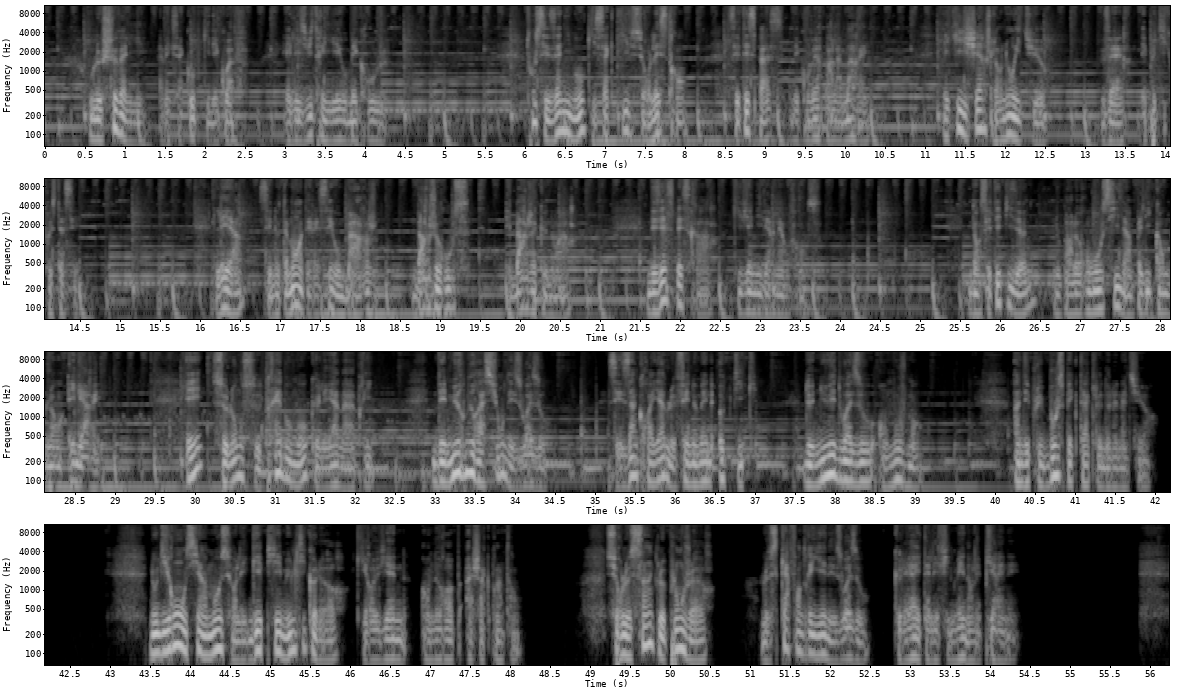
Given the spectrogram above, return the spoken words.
ou le chevalier avec sa coupe qui décoiffe et les huîtriers au bec rouge ces animaux qui s'activent sur l'estran, cet espace découvert par la marée, et qui y cherchent leur nourriture, vers et petits crustacés. Léa s'est notamment intéressée aux barges, barges rousses et barges à queue noire, des espèces rares qui viennent hiverner en France. Dans cet épisode, nous parlerons aussi d'un pélican blanc égaré. Et, selon ce très beau mot que Léa m'a appris, des murmurations des oiseaux. Ces incroyables phénomènes optiques, de nuées d'oiseaux en mouvement. Un des plus beaux spectacles de la nature. Nous dirons aussi un mot sur les guépiers multicolores qui reviennent en Europe à chaque printemps. Sur le cincle plongeur, le scaphandrier des oiseaux que Léa est allée filmer dans les Pyrénées.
